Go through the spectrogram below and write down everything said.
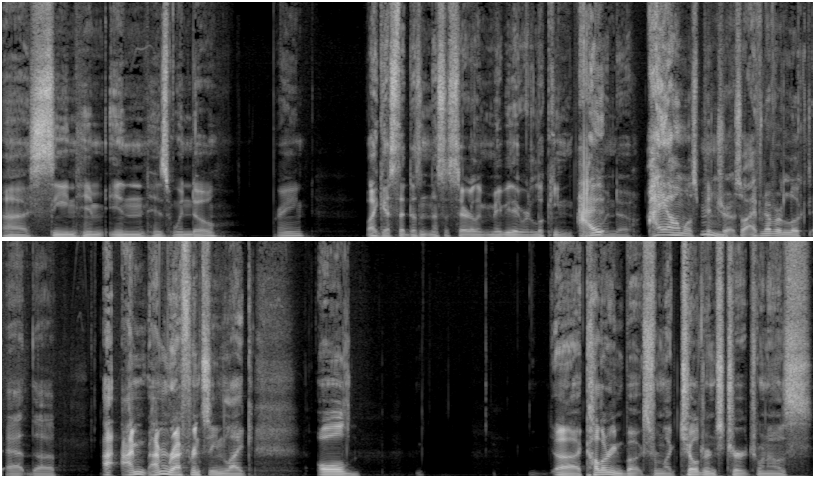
uh, seeing him in his window praying? Well, I guess that doesn't necessarily. Maybe they were looking through I- the window. I almost picture Hmm. it. So I've never looked at the. I, I'm I'm referencing like old uh, coloring books from like children's church when I was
